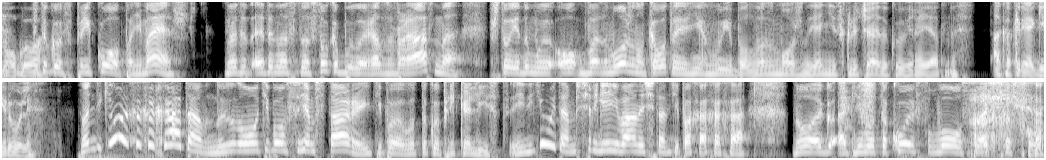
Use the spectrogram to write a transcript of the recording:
Ого. в такой в прикол, понимаешь? Но это, это нас- настолько было развратно, что я думаю, о, возможно, он кого-то из них выебал. Возможно, я не исключаю такую вероятность. А как реагировали? Но они такие, ой, ха-ха-ха, там, ну, ну, типа, он совсем старый, и, типа, вот такой приколист. И они такие, ой, там, Сергей Иванович, там, типа, ха-ха-ха. Но от него такой флоу секса шел.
